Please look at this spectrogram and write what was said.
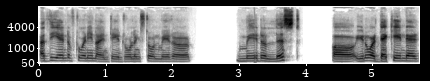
at the end of 2019. Rolling Stone made a made a list. Uh, you know, a decade end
